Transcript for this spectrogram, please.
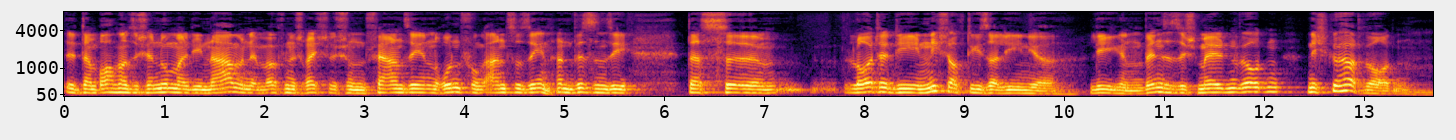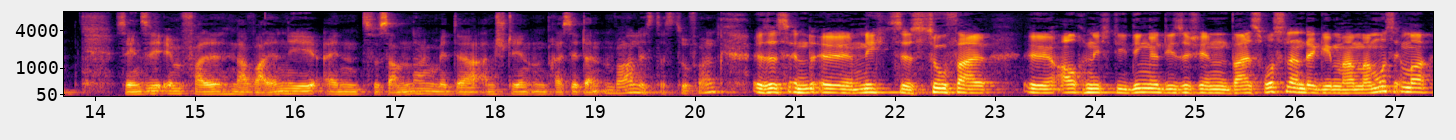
äh, dann braucht man sich ja nur mal die Namen im öffentlich-rechtlichen Fernsehen, Rundfunk anzusehen, dann wissen Sie, dass äh, Leute, die nicht auf dieser Linie liegen, wenn sie sich melden würden, nicht gehört würden. Sehen Sie im Fall Nawalny einen Zusammenhang mit der anstehenden Präsidentenwahl? Ist das Zufall? Es ist in, äh, nichts ist Zufall, äh, auch nicht die Dinge, die sich in Weißrussland ergeben haben. Man muss immer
